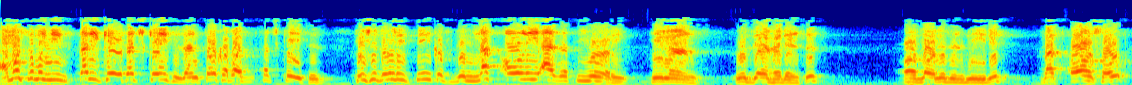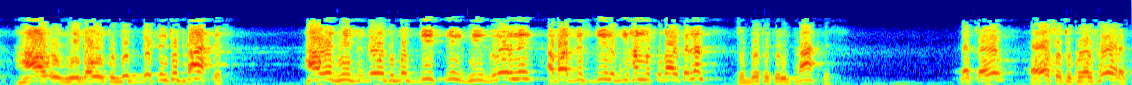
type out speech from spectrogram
A Muslim when he study such cases and talk about such cases, he should really think of them not only as a theory he learns with the evidences, although this is needed, but also how is he going to put this into practice? How is he going to put these things he's learning about this deen of Muhammad wasallam to put it in practice? That's all. Also to call for it.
